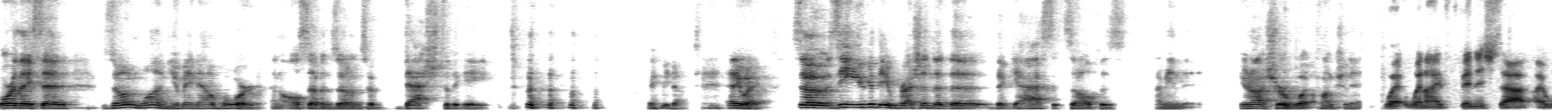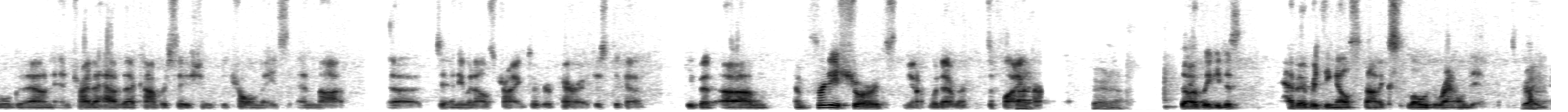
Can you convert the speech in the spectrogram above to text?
Or they said, Zone one, you may now board, and all seven zones have dashed to the gate. Maybe not. Anyway, so Z, you get the impression that the the gas itself is. I mean, you're not sure what function it. When, when I finish that, I will go down and try to have that conversation with the troll mates and not uh, to anyone else trying to repair it, just to kind of keep it. Um, I'm pretty sure it's, you know, whatever. It's a flying car. Fair enough. So if we could just have everything else not explode around it. Right.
